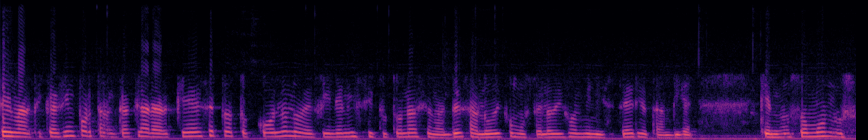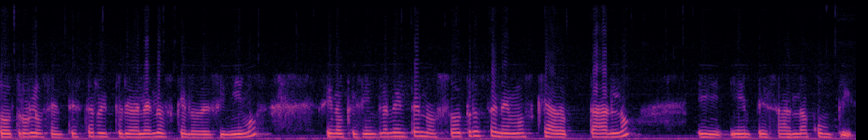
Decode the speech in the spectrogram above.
Sí, Martica, es importante aclarar que ese protocolo lo define el Instituto Nacional de Salud y como usted lo dijo, el Ministerio también, que no somos nosotros los entes territoriales los que lo definimos, sino que simplemente nosotros tenemos que adoptarlo y, y empezarlo a cumplir.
